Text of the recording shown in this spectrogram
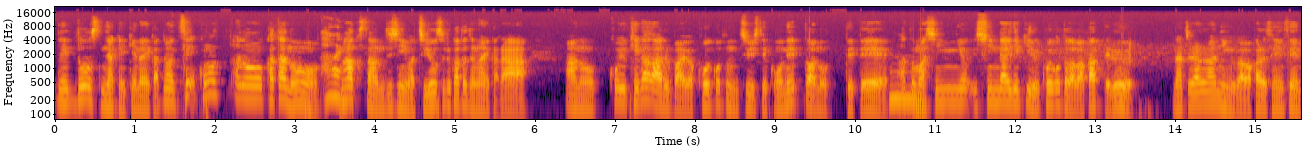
で、どうしなきゃいけないか。まあせこの、あの、方の、はいマークさん自身は治療する方じゃないから、あの、こういう怪我がある場合はこういうことに注意して、こうネットは載ってて、うんあと、まあ、信頼できる、こういうことが分かってる、ナチュラルランニングが分かる先生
